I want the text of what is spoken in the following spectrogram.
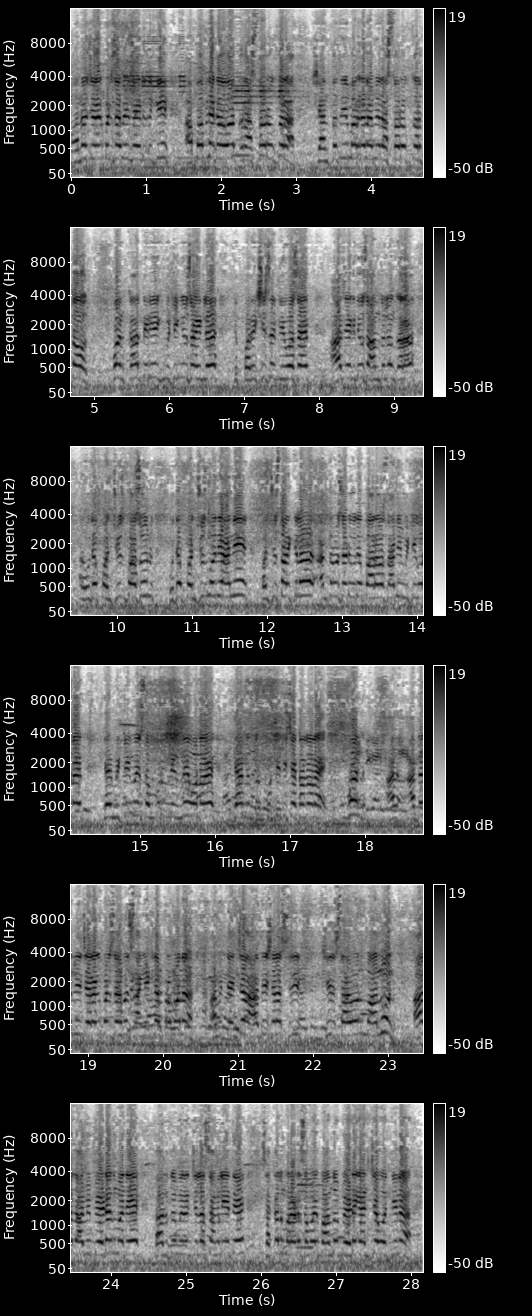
मनोज जयरंग पाटील साहेब यांनी सांगितलं की आपापल्या गावात रास्ता रोक करा. शांततेच्या मार्गाने आम्ही रास्ता रोक करत आहोत. पण काल त्यांनी एक मिटिंग घेऊन सांगितलं की परीक्षेचे दिवस आहेत. आज एक दिवस आंदोलन करा आणि उद्या पंचवीसपासून उद्या पंचवीसमध्ये आणि पंचवीस तारखेला आंतरराष्ट्रीय उद्या बारा वाजता आणि मिटिंग होणार आहे. त्या मिटिंगमध्ये संपूर्ण निर्णय होणार आहे. त्यानंतर पुढची दिशा ठरणार आहे. पण आदरणीय जयरंग पाटील साहेबांनी सांगितल्याप्रमाणे आम्ही त्यांच्या आदेशाला श्री श्री मानून आज आम्ही बेडगमध्ये तालुका मिरज जिल्हा सांगली येथे सकल मराठा समाज बांधव बेडग यांच्या वतीनं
